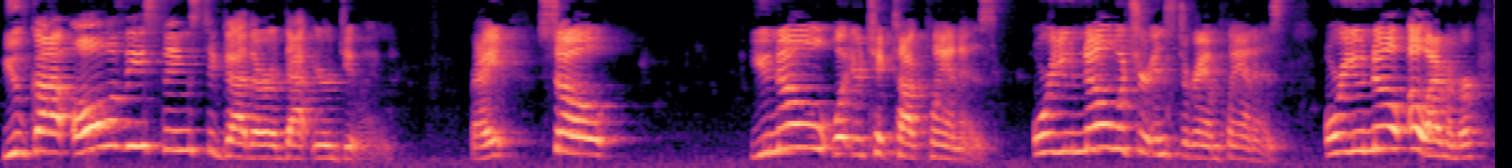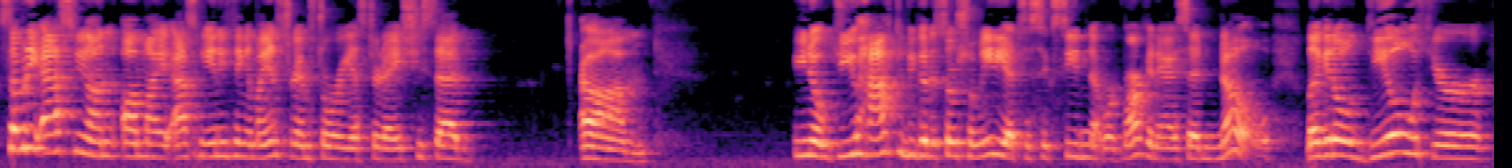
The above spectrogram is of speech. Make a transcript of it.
You've got all of these things together that you're doing, right? So you know what your TikTok plan is or you know what your Instagram plan is, or you know, oh, I remember somebody asked me on on my asked me anything in my Instagram story yesterday. She said, um, you know, do you have to be good at social media to succeed in network marketing? I said no. Like it'll deal with your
